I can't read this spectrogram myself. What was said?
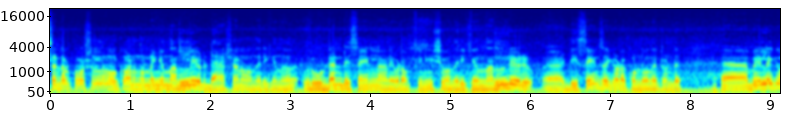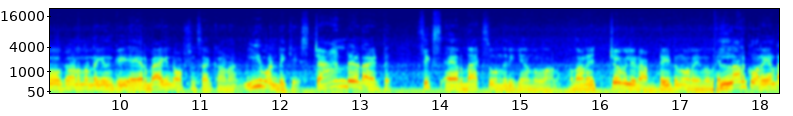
സെൻട്രൽ പോർഷനിൽ നോക്കുകയാണെന്നുണ്ടെങ്കിൽ നല്ലൊരു ഡാഷാണ് വന്നിരിക്കുന്നത്. ഒരു ഉഡൻ ഡിസൈനിലാണ് ഇവിടെ ഫിനിഷ് വന്നിരിക്കുന്നത്. നല്ലൊരു ഡിസൈൻസ് ഒക്കെ ഇവിടെ കൊണ്ടുവന്നിട്ടുണ്ട്. മേളിലേക്ക് നോക്കുകയാണെന്നുണ്ടെങ്കിൽ നിങ്ങൾക്ക് എയർ ബാഗിന്റെ ഓപ്ഷൻസൊക്കെ കാണാം. ഈ വണ്ടിക്ക് സ്റ്റാൻഡേർഡ് ആയിട്ട് സിക്സ് എയർ ബാഗ്സ് വന്നിരിക്കുക എന്നുള്ളതാണ്. അതാണ് ഏറ്റവും വലിയൊരു അപ്ഡേറ്റ് എന്ന് പറയുന്നത്. എല്ലാവർക്കും അറിയേണ്ട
